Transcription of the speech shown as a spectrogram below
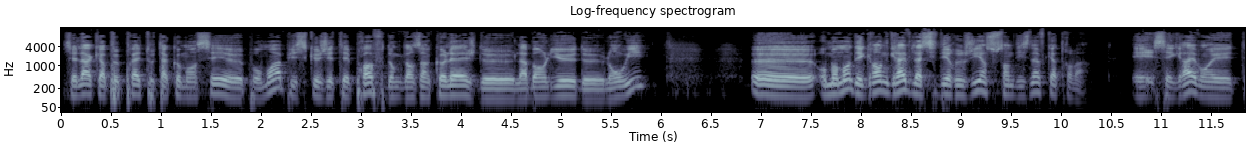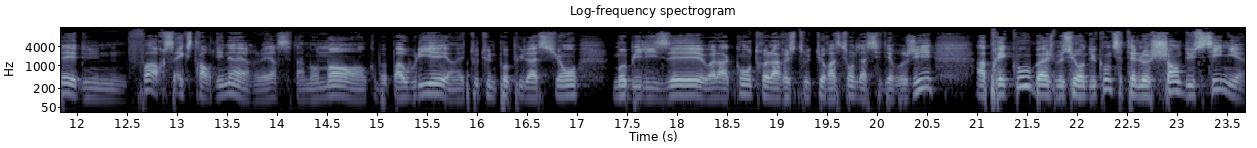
c'est là qu'à peu près tout a commencé pour moi, puisque j'étais prof donc dans un collège de la banlieue de Longwy, au moment des grandes grèves de la sidérurgie en 79-80. Et ces grèves ont été d'une force extraordinaire. C'est un moment qu'on ne peut pas oublier. On est toute une population mobilisée voilà, contre la restructuration de la sidérurgie. Après coup, ben, je me suis rendu compte que c'était le chant du cygne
